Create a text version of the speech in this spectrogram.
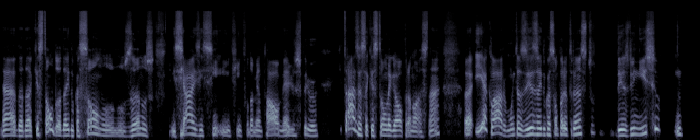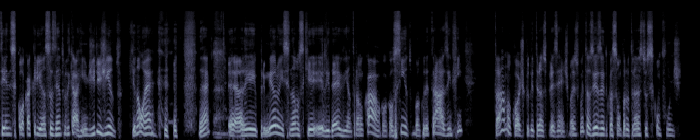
né, da, da questão do, da educação no, nos anos iniciais, enfim, fundamental, médio e superior que traz essa questão legal para nós, né? Uh, e é claro, muitas vezes a educação para o trânsito, desde o início, entende-se colocar crianças dentro de carrinho dirigindo, que não é. né? É. É, primeiro ensinamos que ele deve entrar no carro, colocar o cinto, banco de trás, enfim, está no código de trânsito presente, mas muitas vezes a educação para o trânsito se confunde,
